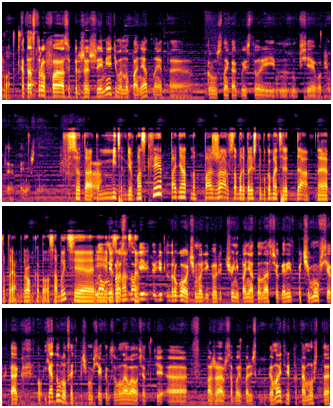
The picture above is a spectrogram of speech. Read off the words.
Вот. Катастрофа Суперджет Шереметьево, ну, понятно, это грустная как бы история, и все, в общем-то, конечно, все так. А. Митинги в Москве, понятно. Пожар в соборе Парижской Богоматери, да, это прям громкое было событие Но и мне резонансное. просто ну, удивительно другого. Очень многие говорят, что непонятно, у нас все горит, почему всех так... Ну, я думал, кстати, почему всех так заволновал все-таки э, пожар в соборе Парижской Богоматери, потому что,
